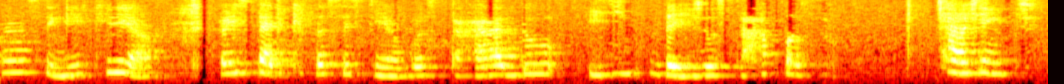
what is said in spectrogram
conseguir criar. Eu espero que vocês tenham gostado e beijos da raposa. Tchau, gente!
